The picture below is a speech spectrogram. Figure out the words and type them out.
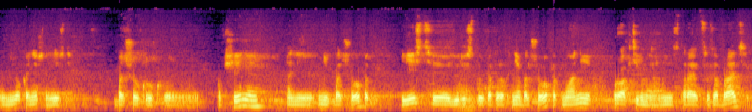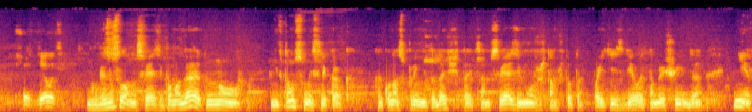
у нее, конечно, есть большой круг э, общения, они, у них большой опыт. Есть э, юристы, у которых небольшой опыт, но они проактивные, они стараются забрать, все сделать. Ну, безусловно, связи помогают, но не в том смысле, как как у нас принято, да, считать, там, связи можешь там что-то пойти сделать, там, решить, да. Нет.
